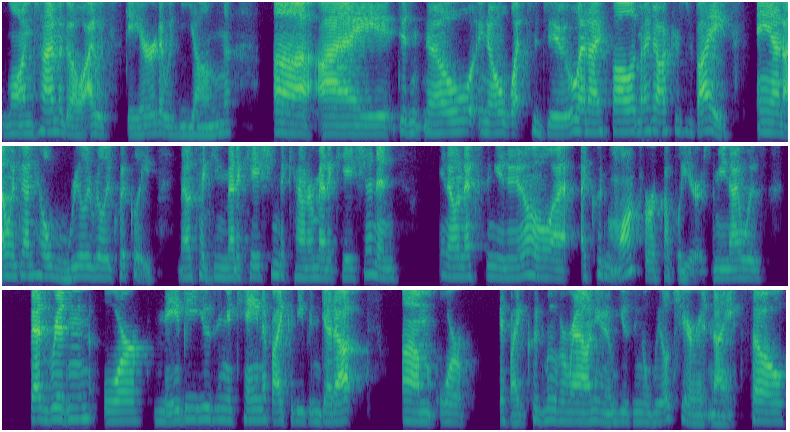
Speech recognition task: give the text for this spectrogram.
long time ago i was scared. I was young uh, I didn't know, you know, what to do, and I followed my doctor's advice. And I went downhill really, really quickly. And I was taking medication to counter medication, and you know, next thing you know, I, I couldn't walk for a couple years. I mean, I was bedridden, or maybe using a cane if I could even get up, um, or if I could move around, you know, using a wheelchair at night. So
